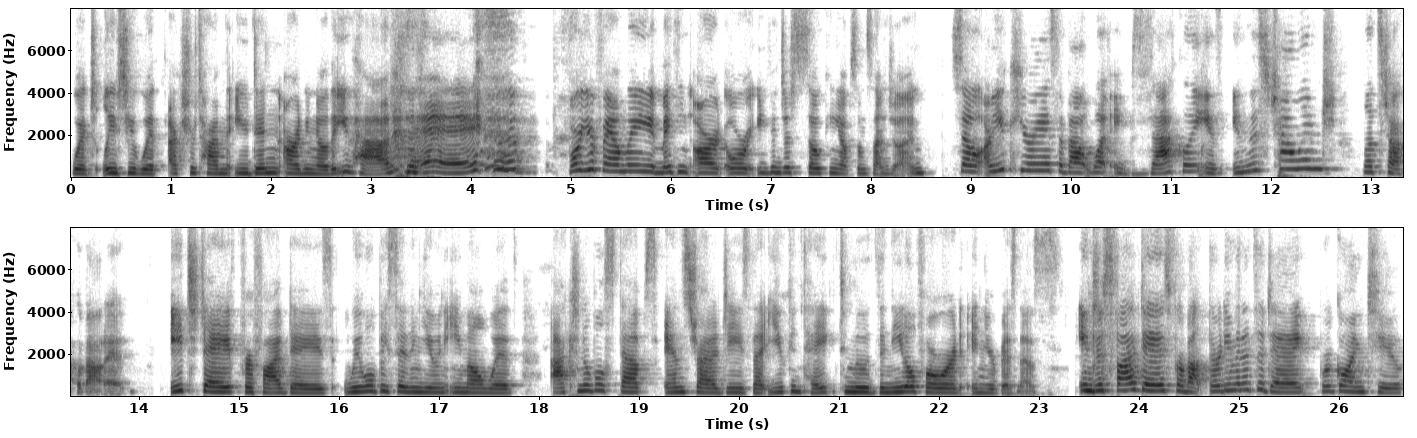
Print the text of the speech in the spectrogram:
which leaves you with extra time that you didn't already know that you had. Hey! for your family, making art, or even just soaking up some sunshine. so, are you curious about what exactly is in this challenge? Let's talk about it. Each day for five days, we will be sending you an email with actionable steps and strategies that you can take to move the needle forward in your business. In just five days, for about 30 minutes a day, we're going to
